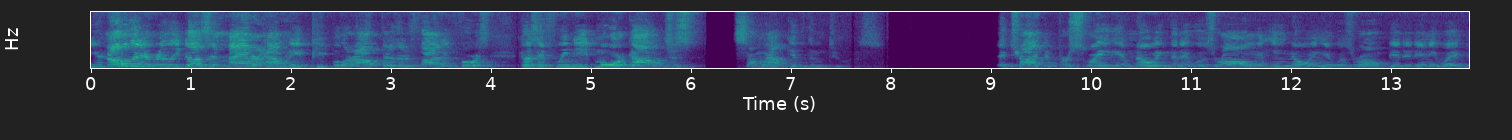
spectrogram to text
You know that it really doesn't matter how many people are out there that are fighting for us, because if we need more, God will just somehow give them to us. They tried to persuade him knowing that it was wrong, and he, knowing it was wrong, did it anyway.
